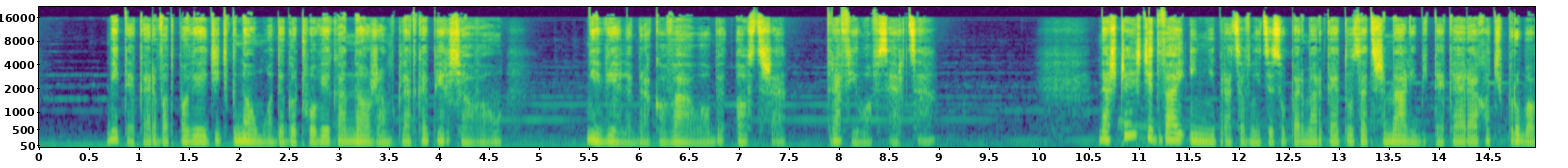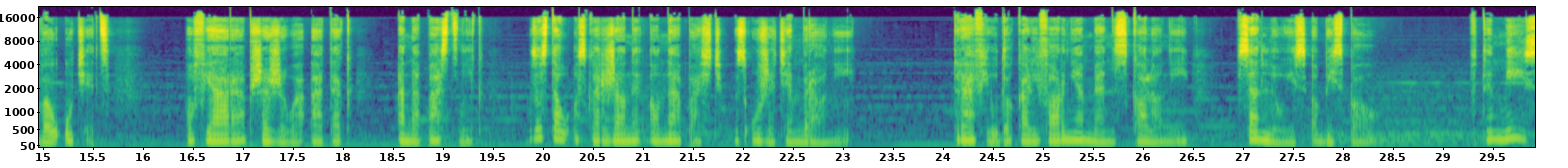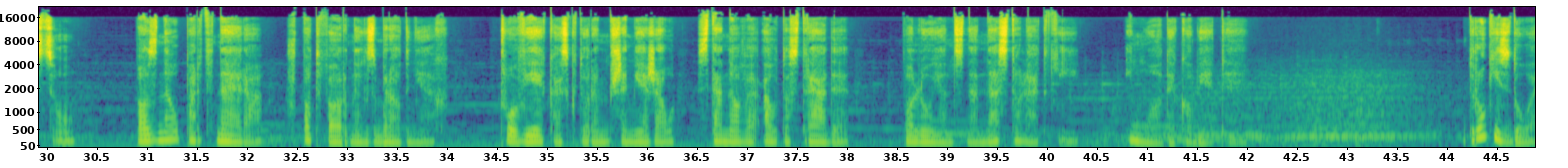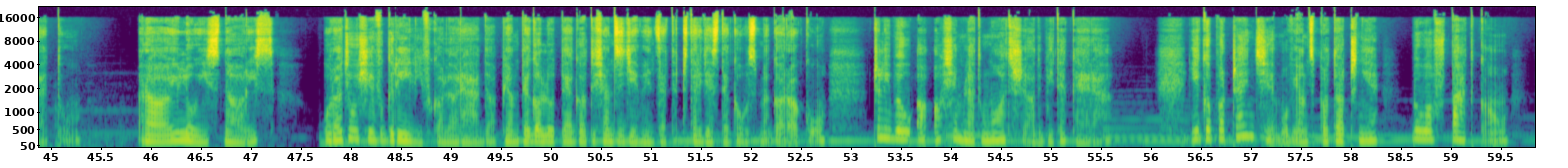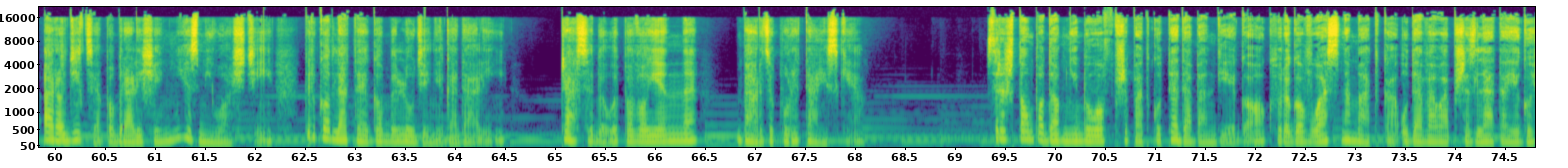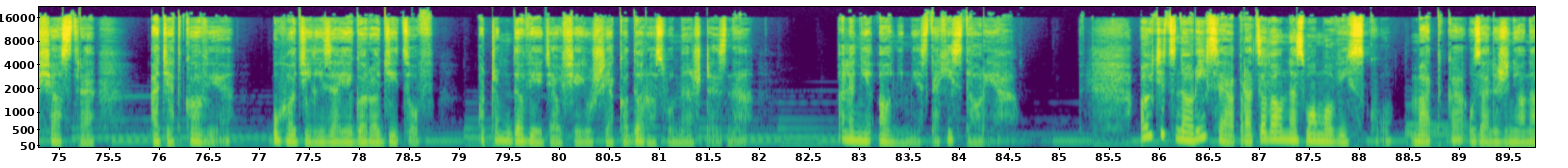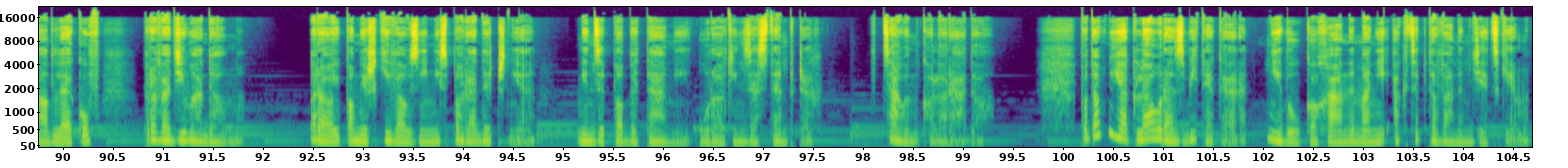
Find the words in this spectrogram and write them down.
Biteker w odpowiedzi dźgnął młodego człowieka nożem w klatkę piersiową. Niewiele brakowało, by ostrze trafiło w serce. Na szczęście dwaj inni pracownicy supermarketu zatrzymali Bitekera, choć próbował uciec. Ofiara przeżyła atak, a napastnik został oskarżony o napaść z użyciem broni. Trafił do California Men's Colony w San Luis Obispo. W tym miejscu poznał partnera w potwornych zbrodniach, człowieka, z którym przemierzał stanowe autostrady, polując na nastolatki i młode kobiety. Drugi z duetu, Roy Louis Norris, urodził się w Greeley w Colorado 5 lutego 1948 roku, czyli był o 8 lat młodszy od Bitekera. Jego poczęcie, mówiąc potocznie, było wpadką, a rodzice pobrali się nie z miłości, tylko dlatego, by ludzie nie gadali. Czasy były powojenne, bardzo purytańskie. Zresztą podobnie było w przypadku Teda Bandiego, którego własna matka udawała przez lata jego siostrę, a dziadkowie uchodzili za jego rodziców, o czym dowiedział się już jako dorosły mężczyzna. Ale nie o nim jest ta historia. Ojciec Norisa pracował na złomowisku, matka, uzależniona od leków, prowadziła dom. Roy pomieszkiwał z nimi sporadycznie, między pobytami urodzin zastępczych w całym Colorado. Podobnie jak Lawrence Biteker, nie był kochanym ani akceptowanym dzieckiem.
